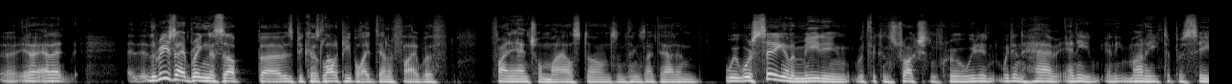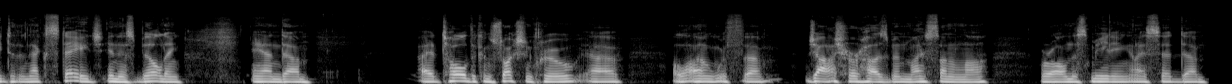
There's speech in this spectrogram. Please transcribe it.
uh, and, and I, the reason I bring this up uh, is because a lot of people identify with financial milestones and things like that. And we were sitting in a meeting with the construction crew. We didn't we didn't have any any money to proceed to the next stage in this building, and um, I had told the construction crew, uh, along with Josh, her husband, my son-in-law we're all in this meeting, and I said, um,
